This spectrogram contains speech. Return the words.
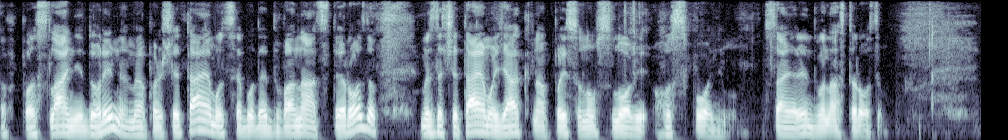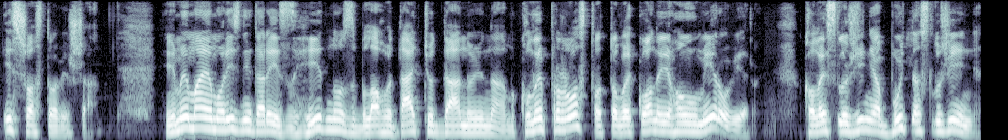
в посланні до Римлян, ми прочитаємо, це буде 12 розділ. Ми зачитаємо, як написано в Слові Господньому. Рим, 12 розділ. Із 6 вірша. І ми маємо різні дари згідно з благодаттю даною нам. Коли пророцтво, то виконує його у міру віри. Коли служіння, будь на служіння.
